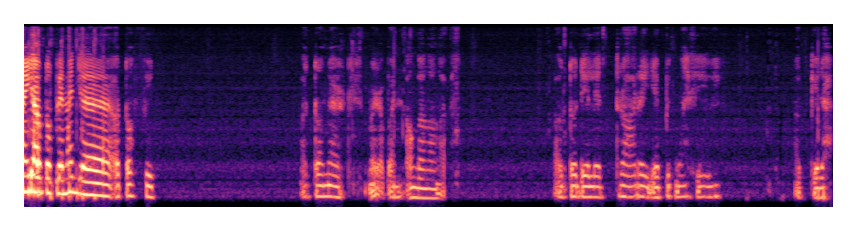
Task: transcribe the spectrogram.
Nah, ya auto plan aja, auto fit. Auto merge, merge apa? Oh enggak enggak enggak. Auto delete rare epic masih. Oke dah.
